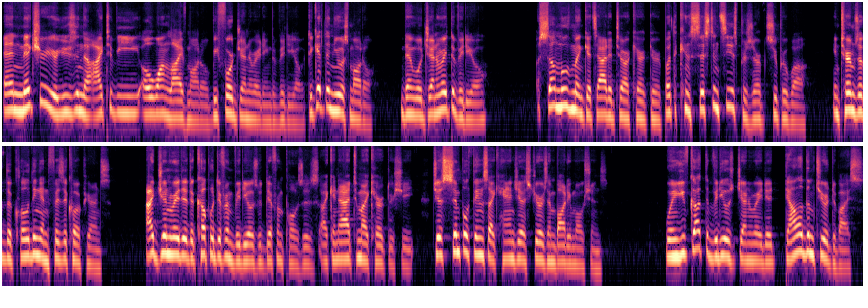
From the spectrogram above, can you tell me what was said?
And make sure you're using the I2V-01-Live model before generating the video to get the newest model. Then we'll generate the video. Some movement gets added to our character, but the consistency is preserved super well in terms of the clothing and physical appearance. I generated a couple different videos with different poses I can add to my character sheet, just simple things like hand gestures and body motions. When you've got the videos generated, download them to your device.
